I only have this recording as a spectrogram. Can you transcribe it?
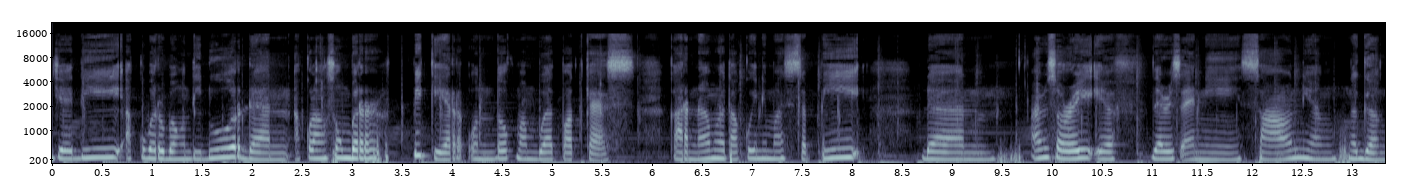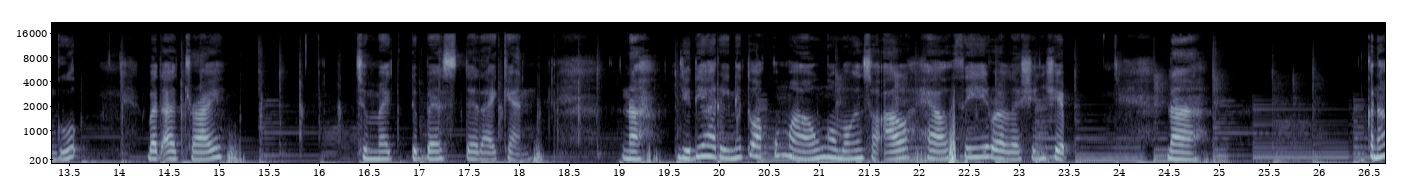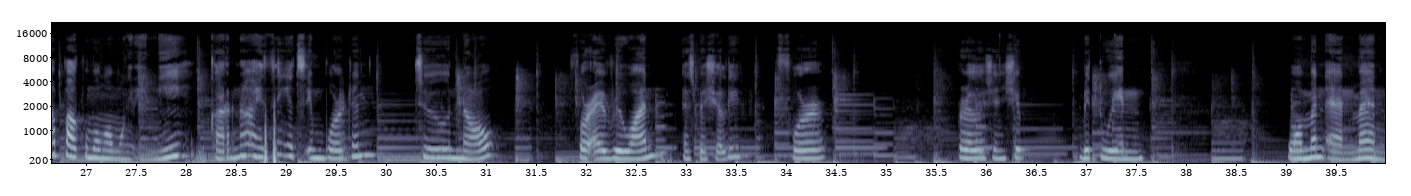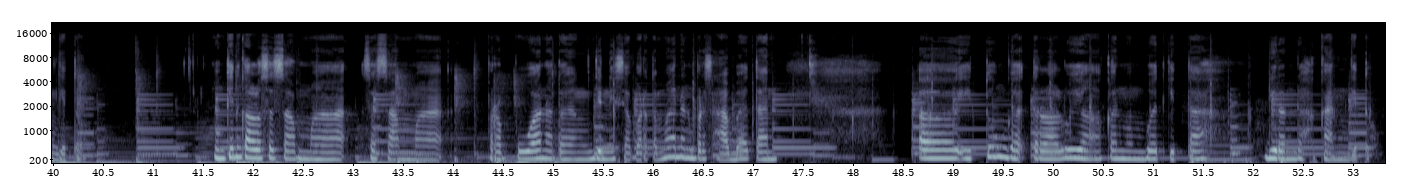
Jadi aku baru bangun tidur dan aku langsung berpikir untuk membuat podcast. Karena menurut aku ini masih sepi Dan I'm sorry if there is any sound yang ngeganggu But I try to make the best that I can. Nah, jadi hari ini tuh aku mau ngomongin soal healthy relationship. Nah, Kenapa aku mau ngomongin ini? Karena I think it's important to know for everyone, especially for relationship between woman and man gitu. Mungkin kalau sesama sesama perempuan atau yang jenisnya pertemanan, persahabatan, uh, itu nggak terlalu yang akan membuat kita direndahkan gitu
